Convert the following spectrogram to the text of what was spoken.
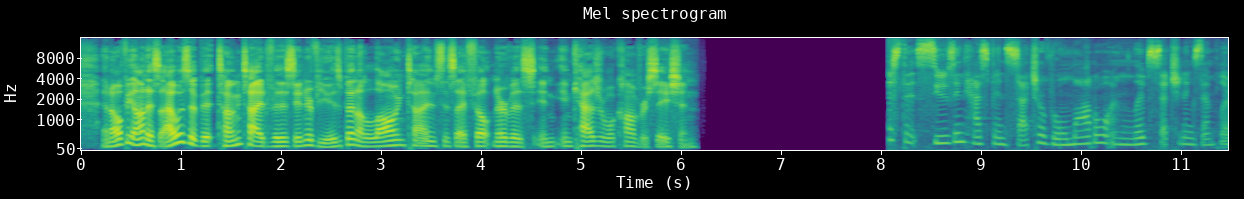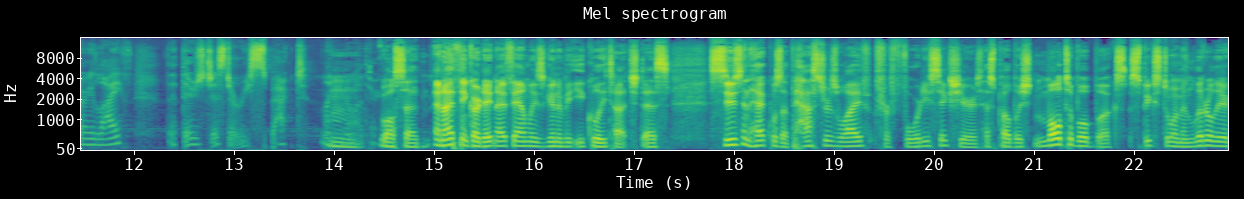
and I'll be honest, I was a bit tongue tied for this interview. It's been a long time since I felt nervous in, in casual conversation. Just that Susan has been such a role model and lived such an exemplary life that there's just a respect like no Mm, other. Well said. And I think our date night family is going to be equally touched as Susan Heck was a pastor's wife for 46 years, has published multiple books, speaks to women literally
